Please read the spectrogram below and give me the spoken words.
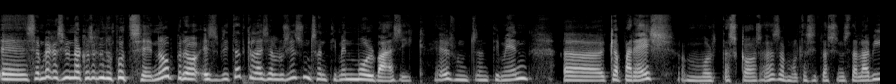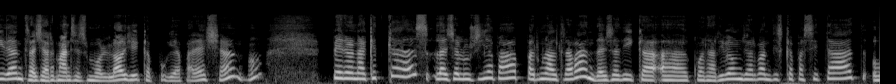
eh, sembla que sigui una cosa que no pot ser, no? però és veritat que la gelosia és un sentiment molt bàsic, eh? és un sentiment eh, que apareix en moltes coses, en moltes situacions de la vida, entre germans és molt lògic que pugui aparèixer, no? Però en aquest cas la gelosia va per una altra banda, és a dir, que eh, quan arriba un germà amb discapacitat o,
